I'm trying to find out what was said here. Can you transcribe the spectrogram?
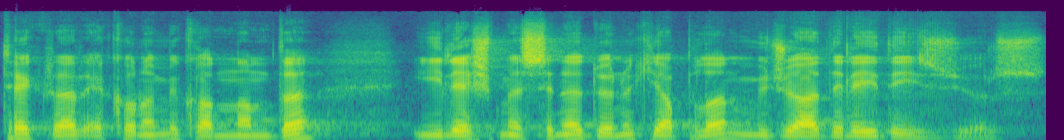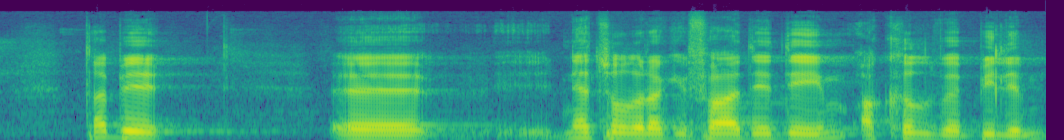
tekrar ekonomik anlamda iyileşmesine dönük yapılan mücadeleyi de izliyoruz. Tabii e, net olarak ifade edeyim, akıl ve bilim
